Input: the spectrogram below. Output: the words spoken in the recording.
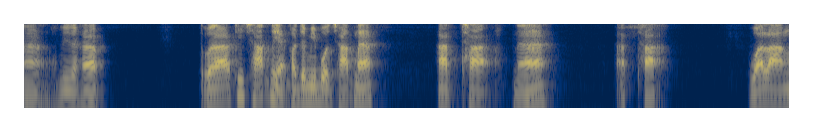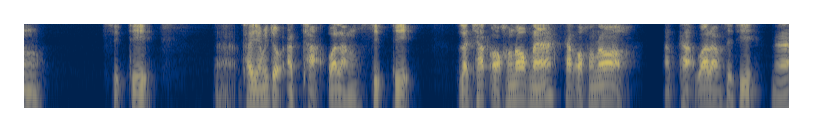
อ่านี่นะครับ เวลาที่ชักเนี่ยเขาจะมีบทชักนะ อัฏฐะนะ อัฏฐะวลัง สิทธิ ถ้ายังไม่จบอัฏฐวลังสิทธิ แล้วชักออกข้างนอกนะ ชักออกข้างนอก อัฏฐวลังสิทธินะ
